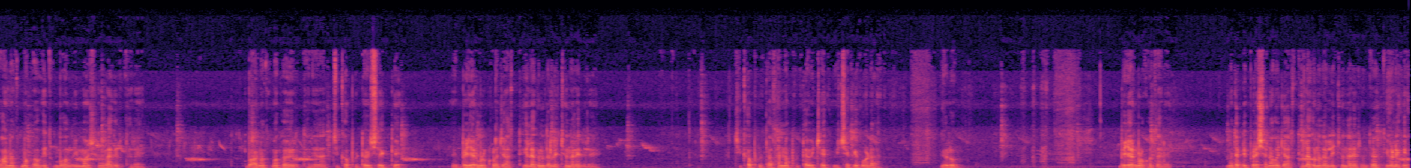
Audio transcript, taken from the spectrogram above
ಭಾವನಾತ್ಮಕವಾಗಿ ತುಂಬ ಒಂದು ಇಮೋಷನಲ್ ಆಗಿರ್ತಾರೆ. ಭಾವನಾತ್ಮಕವಾಗಿರ್ತಾರೆ. ಚಿಕ್ಕ ಪುಟ್ಟ ವಿಷಯಕ್ಕೆ ಬೇಜಾರು ಮಾಡ್ಕೊಳ್ಳೋ ಜಾಸ್ತಿ ಲಗ್ನದಲ್ಲಿ ಚಂದ್ರ ಇದ್ದರೆ ಚಿಕ್ಕ ಪುಟ್ಟ, ಸಣ್ಣ ಪುಟ್ಟ ವಿಷಯಕ್ಕೆ ವಿಷಯಕ್ಕೆ ಕೂಡ ಇವರು ಬೇಜಾರು ಮಾಡ್ಕೋತಾರೆ ಮತ್ತು ಡಿಪ್ರೆಷನ್ ಆಗೋ ಜಾಸ್ತಿ, ಲಗ್ನದಲ್ಲಿ ಚಂದ್ರ ಇರುವಂಥ ವ್ಯಕ್ತಿಗಳಿಗೆ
